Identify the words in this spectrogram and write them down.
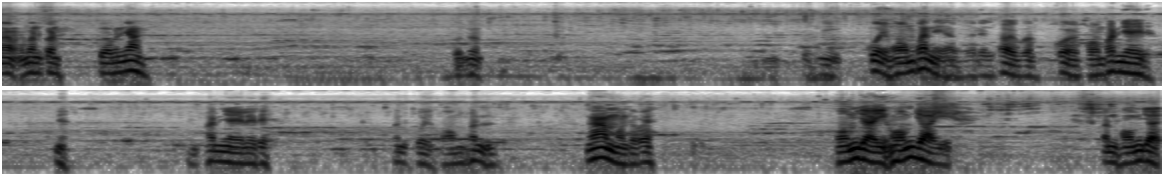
น้ำให้มันก่อนเพื่อมันย่างต้นนั้นนี่กล้วยหอมพันเนี่ยครับเดี๋ยวค่อยเบิ่งกล้วยหอมพันใหญ่เนี่ยพันใหญ่เลยดิพันกล้วยหอมพันงามหมดเลย หอมใหญ่ หอมใหญ่พันหอมใหญ่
